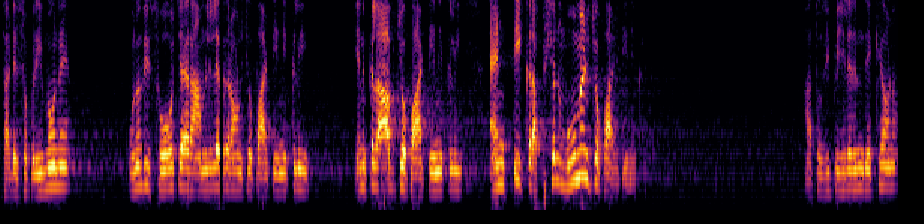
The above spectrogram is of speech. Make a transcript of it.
ਸਾਡੇ ਸੁਪਰੀਮੋ ਨੇ ਉਹਨਾਂ ਦੀ ਸੋਚ ਹੈ, ਰਾਮਲੀਲਾ ਗਰਾਊਂਡ ਚੋਂ ਪਾਰਟੀ ਨਿਕਲੀ, ਇਨਕਲਾਬ ਚੋਂ ਪਾਰਟੀ ਨਿਕਲੀ ਐਂਟੀ ਕਰਪਸ਼ਨ ਮੂਵਮੈਂਟ ਚੋਂ ਪਾਰਟੀ ਨਿਕਲੀ। ਹਾਂ, ਤੁਸੀਂ ਪਿਛਲੇ ਦਿਨ ਦੇਖਿਆ ਹੋਣਾ,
